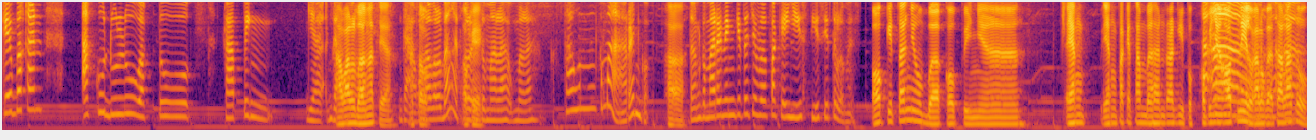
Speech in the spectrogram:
Kayak bahkan aku dulu waktu cupping ya nggak Awal banget ya? nggak awal-awal banget kalau Oke. itu malah malah tahun kemarin kok. Ha. Tahun kemarin yang kita coba pakai yeast yeast itu loh mas. Oh kita nyoba kopinya yang yang pakai tambahan ragi, kopinya Ah, oatmeal kalau nggak ah, salah ah. tuh.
